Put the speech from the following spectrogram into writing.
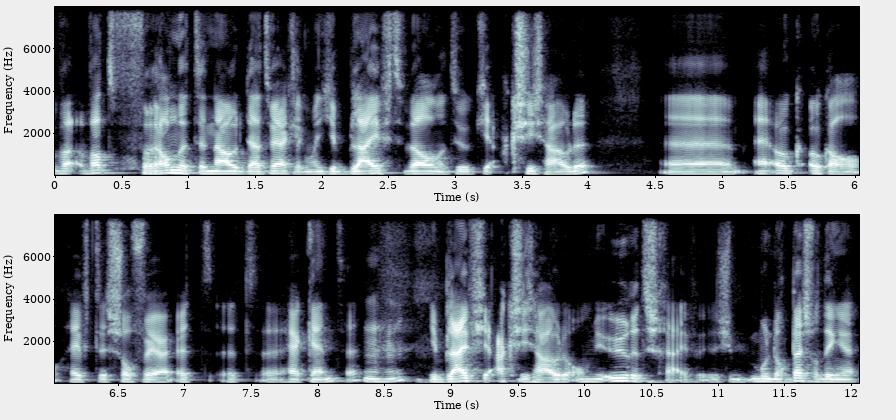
wa- wat verandert er nou daadwerkelijk? Want je blijft wel natuurlijk je acties houden. Eh, en ook, ook al heeft de software het, het eh, herkend. Hè? mhm. Je blijft je acties houden om je uren te schrijven. Dus je moet nog best wel dingen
